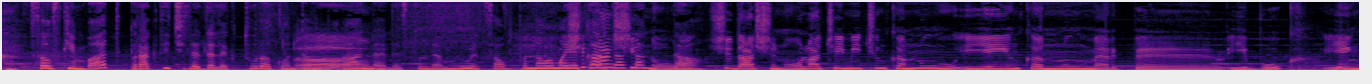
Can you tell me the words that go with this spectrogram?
S-au schimbat practicile de lectură contemporane uh, destul de mult? Sau până la urmă e și cartea da și asta? nu, da. Și da și nu. La cei mici încă nu, ei încă nu merg pe e-book. Ei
